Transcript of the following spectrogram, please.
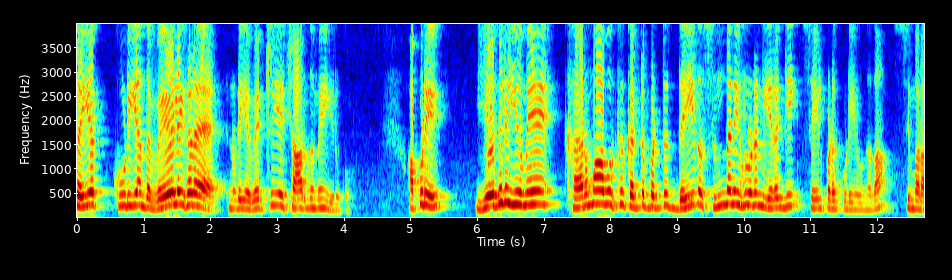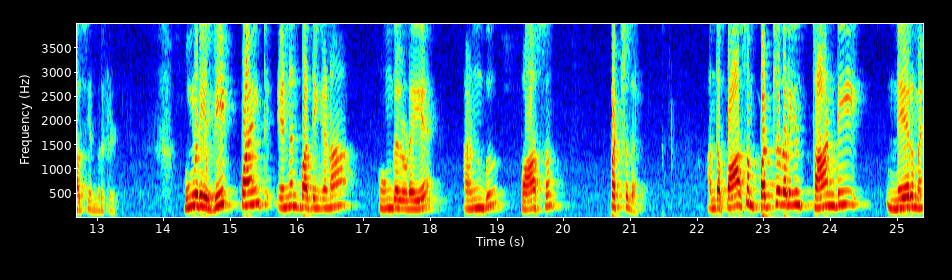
செய்யக்கூடிய அந்த வேலைகளை என்னுடைய வெற்றியை சார்ந்துமே இருக்கும். அப்படி எதுலேயுமே கர்மாவுக்கு கட்டுப்பட்டு தெய்வ சிந்தனைகளுடன் இறங்கி செயல்படக்கூடியவங்க தான் சிம்மராசி என்பர்கள். உங்களுடைய வீக் பாயிண்ட் என்னன்னு பார்த்தீங்கன்னா உங்களுடைய அன்பு பாசம் பற்றுதல். அந்த பாசம் பற்றுதலையும் தாண்டி நேர்மை.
